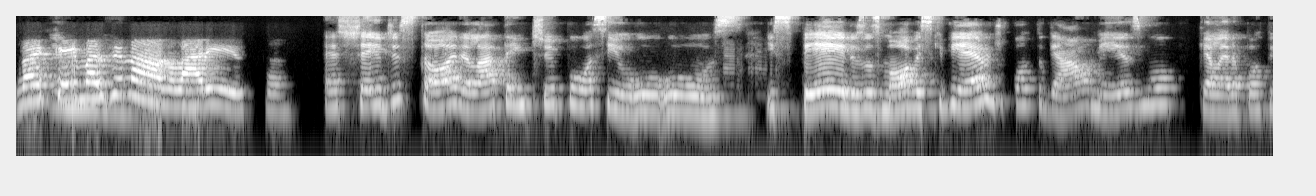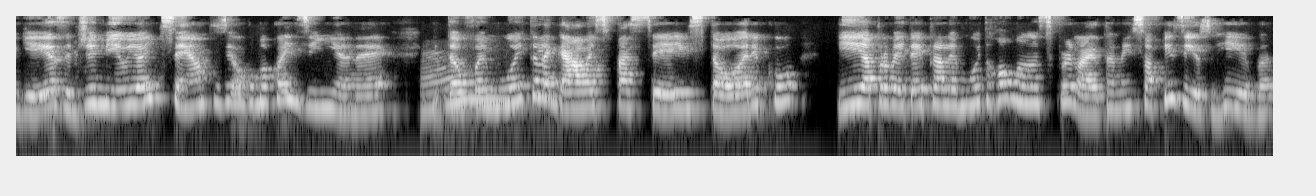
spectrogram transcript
Nós fiquei imaginando, Larissa. É cheio de história. Lá tem tipo assim o- os espelhos, os móveis que vieram de Portugal mesmo, que ela era portuguesa, de 1800 e alguma coisinha, né? Então foi Hum. muito legal esse passeio histórico E aproveitei para ler muito romance por lá. Eu também só fiz isso, Riva.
